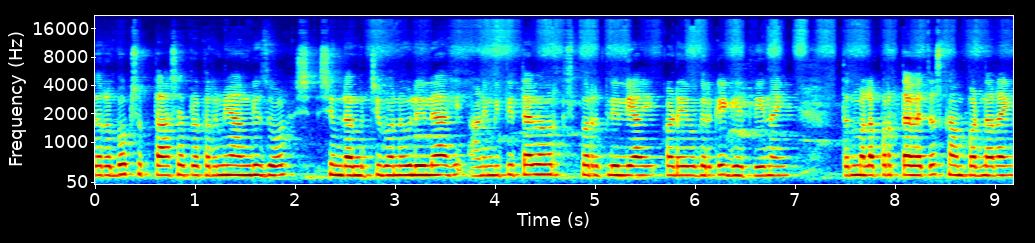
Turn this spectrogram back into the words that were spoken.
तर बघू शकता अशा प्रकारे मी अंगीजोळ शिमला मिरची बनवलेली आहे आणि मी ती तव्यावरतीच परतलेली आहे. कढई वगैरे काही घेतली नाही तर मला परत तव्याचंच काम पडणार आहे.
